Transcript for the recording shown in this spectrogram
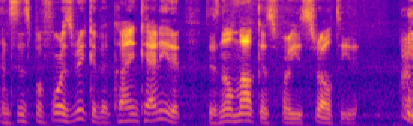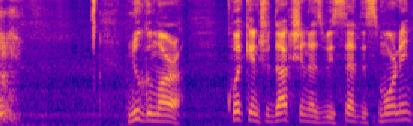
and since before zrika the kain can't eat it, there's no malchus for Yisrael to eat it. New Gemara. Quick introduction, as we said this morning.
